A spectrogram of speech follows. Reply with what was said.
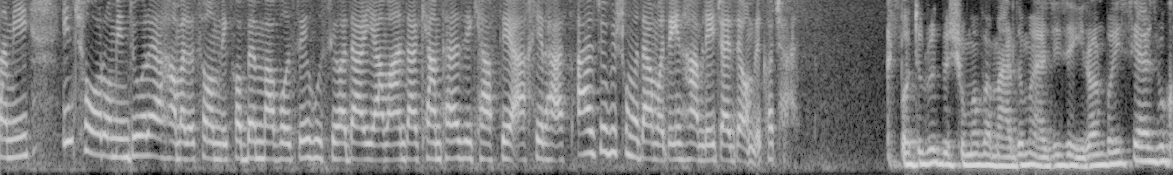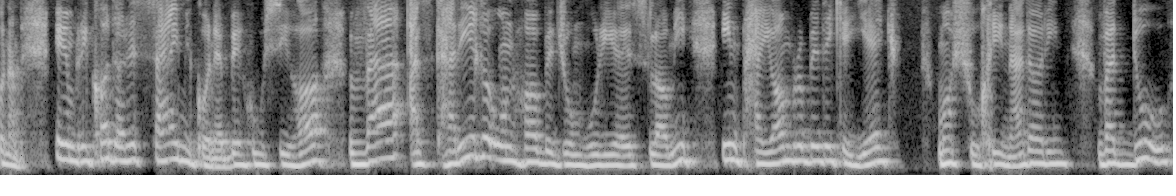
سمی این چهارمین دور حملات آمریکا به مواضع حوسی ها در یمن در کمتر از یک هفته اخیر هست. ارزیابی شما در مورد این حمله جدید آمریکا چه است؟ با درود به شما و مردم عزیز ایران بایستی ارز بکنم امریکا داره سعی می‌کنه به حوسی ها و از طریق اونها به جمهوری اسلامی این پیام رو بده که یک ما شوخی نداریم و دو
